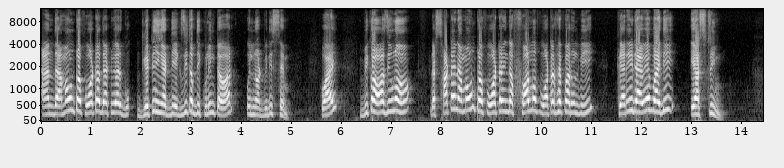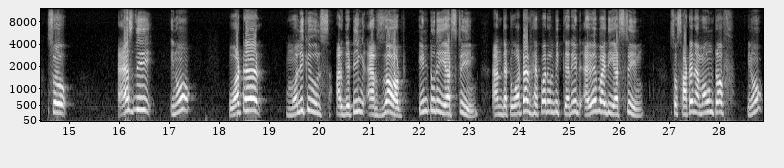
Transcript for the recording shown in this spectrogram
and the amount of water that we are getting at the exit of the cooling tower will not be the same. Why? Because you know that certain amount of water in the form of water vapor will be carried away by the air stream. So, as the you know water molecules are getting absorbed into the air stream and that water vapor will be carried away by the air stream. So, certain amount of you know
